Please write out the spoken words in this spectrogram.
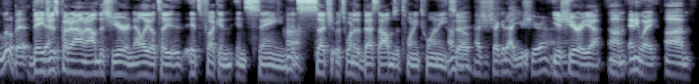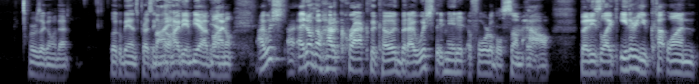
a little bit. They Yeah. just put it out an album this year, and Elliot will tell you it's fucking insane. Huh. It's such. It's one of the best albums of 2020. Okay, So I should check it out. Yushira. Yashira, yeah. Um, anyway, um, where was I going with that? Local bands pressing Vinyl. oh, high beam, yeah, Yeah. vinyl. I wish I don't know how to crack the code, but I wish they made it affordable somehow. But he's like, either you cut one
